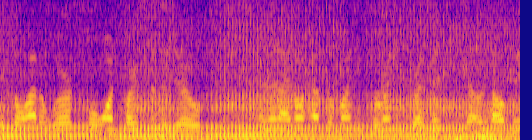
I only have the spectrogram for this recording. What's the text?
it's a lot of work for one person to do. And then I don't have the money to rent equipment that would help me.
